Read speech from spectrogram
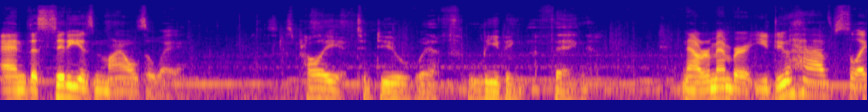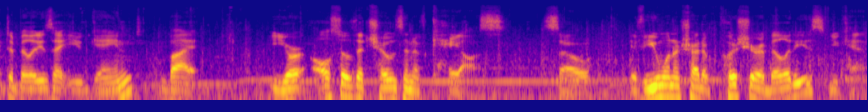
And the city is miles away. It's probably to do with leaving the thing. Now remember, you do have select abilities that you gained, but you're also the chosen of chaos. So if you want to try to push your abilities, you can.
